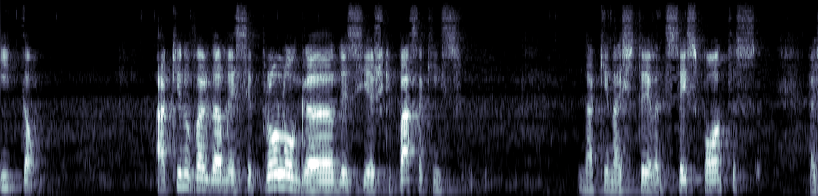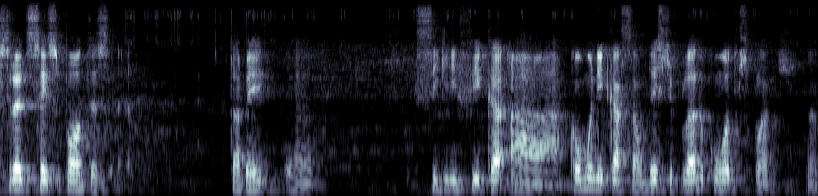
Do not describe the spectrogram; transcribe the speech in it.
Então, aqui no Vale do Amanhecer, prolongando esse eixo que passa aqui, aqui na estrela de seis pontas, a estrela de seis pontas também é, significa a comunicação deste plano com outros planos, né?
